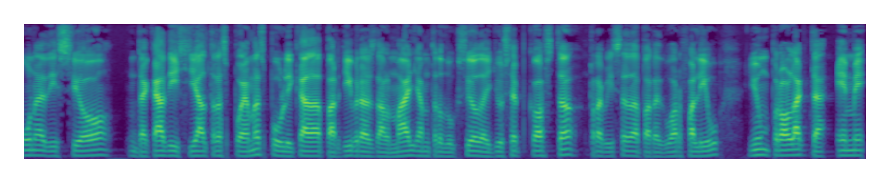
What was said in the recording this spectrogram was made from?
una edició de Kadish i altres poemes publicada per Llibres del Mall amb traducció de Josep Costa, revisada per Eduard Feliu, i un pròleg de M.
